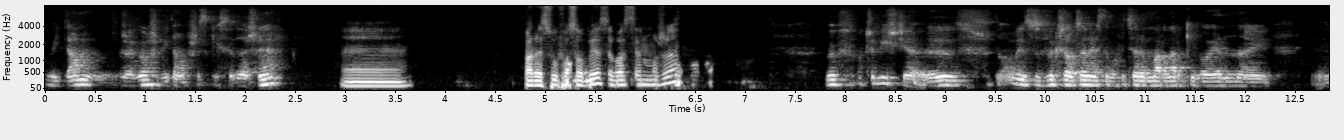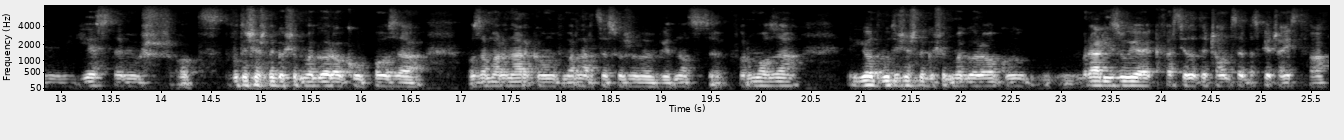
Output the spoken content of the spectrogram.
Witam Grzegorz, witam wszystkich serdecznie. Parę słów o sobie, Sebastian, może? Oczywiście. No, z wykształcenia jestem oficerem marynarki wojennej. Jestem już od 2007 roku poza, poza marynarką. W marynarce służyłem w jednostce Formoza i od 2007 roku realizuję kwestie dotyczące bezpieczeństwa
